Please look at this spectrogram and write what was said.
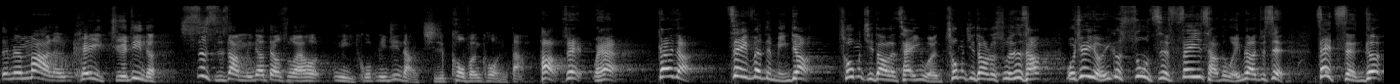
在那边骂人可以决定的。事实上，民调调出来后，你国民进党其实扣分扣很大。好，所以我看刚才讲这一份的民调冲击到了蔡英文，冲击到了苏贞昌。我觉得有一个数字非常的微妙，就是。在整个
